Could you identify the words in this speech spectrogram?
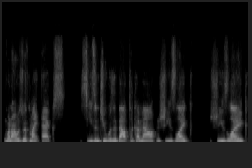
when I was with my ex, season two was about to come out, and she's like, she's like,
